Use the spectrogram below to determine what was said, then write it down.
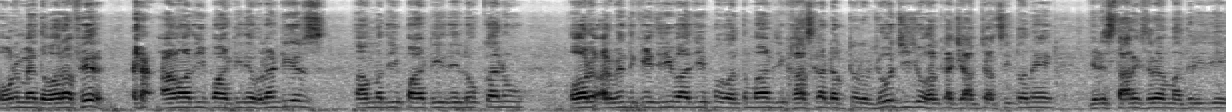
ਔਰ ਮੈਂ ਦੁਬਾਰਾ ਫਿਰ ਆਮ ਆਦਮੀ ਪਾਰਟੀ ਦੇ ਵਲੰਟੀਅਰਸ ਆਮ ਆਦਮੀ ਪਾਰਟੀ ਦੇ ਲੋਕਾਂ ਨੂੰ ਔਰ ਅਰਵਿੰਦ ਕੇਜਰੀਵਾਲ ਜੀ ਭਗਵੰਤ ਮਾਨ ਜੀ ਖਾਸ ਕਰ ਡਾਕਟਰ ਰਵਜੋਤ ਜੀ ਜੋ ਹਲਕਾ ਸ਼ਾਮ ਚਾਸੀ ਤੋਂ ਨੇ ਜਿਹੜੇ ਸਥਾਨਕ ਸਰਕਾਰ ਮੰਤਰੀ ਜੀ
